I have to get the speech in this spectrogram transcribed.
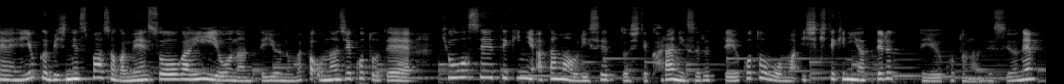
えよくビジネスパーソンが瞑想がいいよなんていうのもやっぱ同じことで強制的に頭をリセットして空にするっていうことをまあ意識的にやってるっていうことなんですよね。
